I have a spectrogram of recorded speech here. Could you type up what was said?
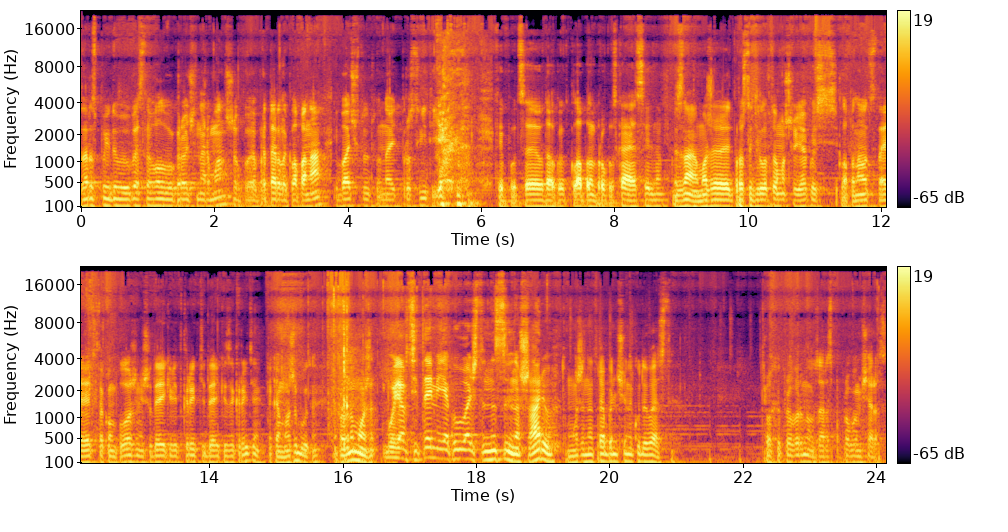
Зараз поїду вивести голову коротше на ремонт, щоб е, притерли клапана. І бачу, тут навіть просвіт є. Типу, це отак от клапан пропускає сильно. Не знаю, може просто діло в тому, що якось клапана от стоять в такому положенні, що деякі відкриті, деякі закриті. Таке може бути. Напевно, може. Бо я в цій темі, як ви бачите, не сильно шарю, то може не треба нічого нікуди вести. Трохи провернув, зараз спробуємо ще раз.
